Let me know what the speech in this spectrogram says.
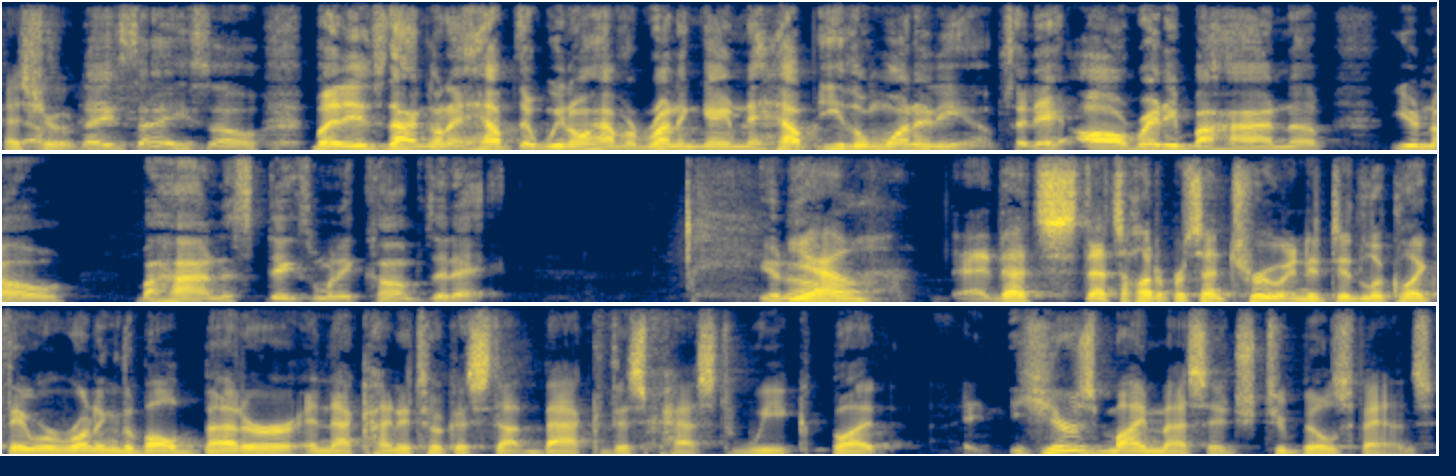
That's, That's true. what they say. So, but it's not going to help that we don't have a running game to help either one of them. So they already behind the, you know, behind the sticks when it comes to that. You know, Yeah, Eh, that's that's 100% true and it did look like they were running the ball better and that kind of took a step back this past week. But here's my message to Bills fans.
